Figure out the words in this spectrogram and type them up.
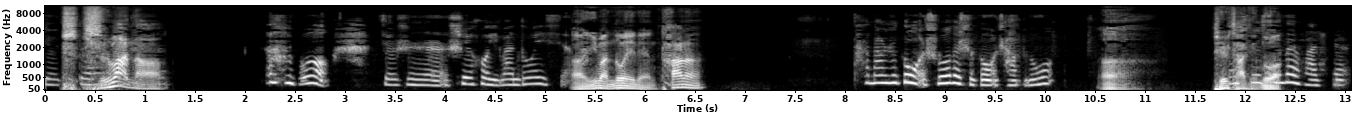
就十对十万呢？啊，不，就是税后一万多一些。啊，一万多一点。他呢？他当时跟我说的是跟我差不多，啊，其实差挺多现。在发现，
